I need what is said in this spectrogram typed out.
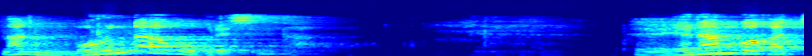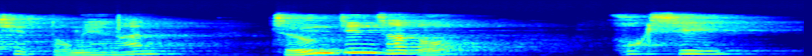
나는 모른다고 그랬습니다. 에, 연함과 같이 동행한 정진사도 혹시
